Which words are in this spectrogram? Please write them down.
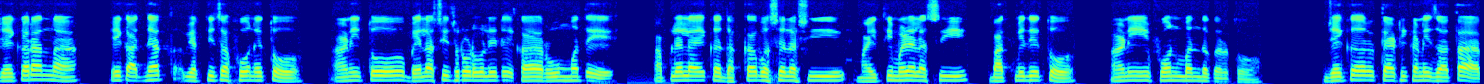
जयकरांना एक अज्ञात व्यक्तीचा फोन येतो. आणि तो बेलासीस रोडवरील एका रूममध्ये आपल्याला एक धक्का बसेल अशी माहिती मिळेल अशी बातमी देतो आणि फोन बंद करतो. जयकर त्या ठिकाणी जातात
